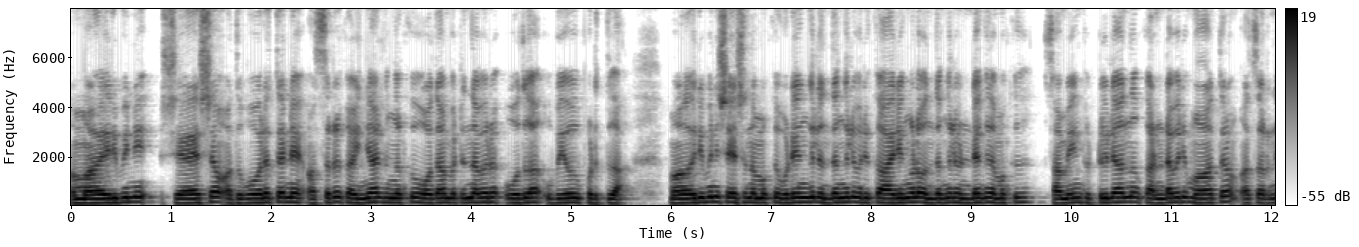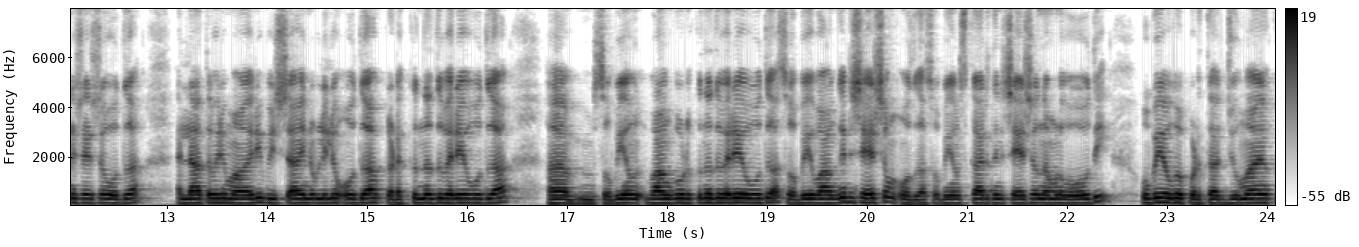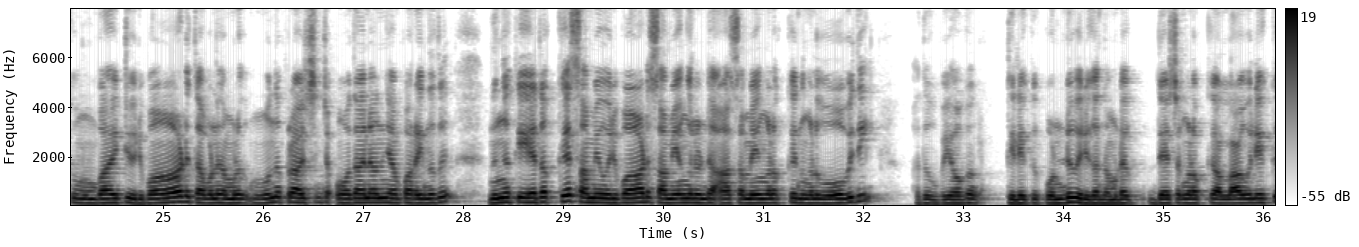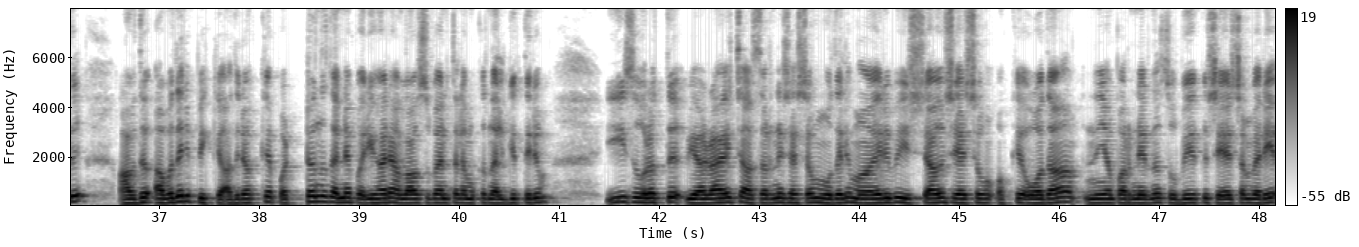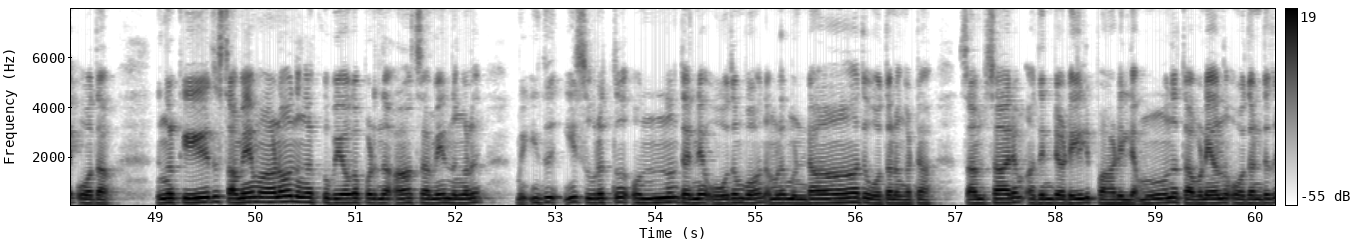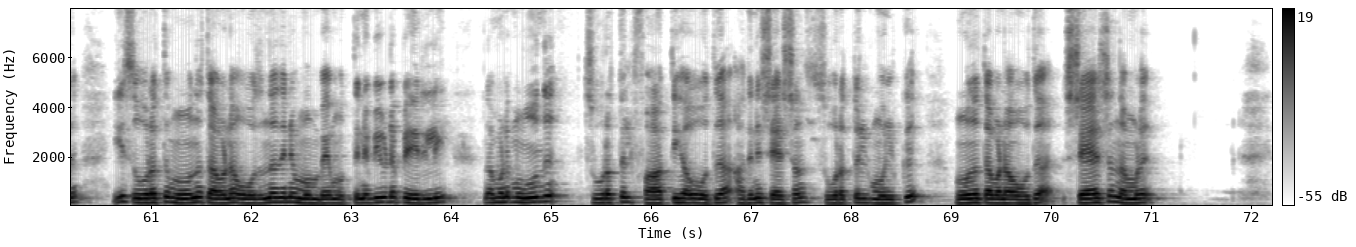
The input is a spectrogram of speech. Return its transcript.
മരുവിന് ശേഷം അതുപോലെ തന്നെ അസർ കഴിഞ്ഞാൽ നിങ്ങൾക്ക് ഓതാൻ പറ്റുന്നവർ ഓതുക ഉപയോഗപ്പെടുത്തുക. മകരിവിന് ശേഷം നമുക്ക് എവിടെയെങ്കിലും എന്തെങ്കിലും ഒരു കാര്യങ്ങളോ എന്തെങ്കിലും ഉണ്ടെങ്കിൽ നമുക്ക് സമയം കിട്ടില്ല എന്ന് കണ്ടവർ മാത്രം അസറിന് ശേഷം ഓതുക. അല്ലാത്തവർ മാരി വിഷാവിന്റെ ഉള്ളിൽ ഓതുക കിടക്കുന്നത് വരെ ഓതുക സ്വഭയം വാങ്ക് കൊടുക്കുന്നത് വരെ ഓതുക സ്വഭയ വാങ്കിന് ശേഷം ഓതുക. സ്വഭയ നമസ്കാരത്തിന് ശേഷം നമ്മൾ ഓതി ഉപയോഗപ്പെടുത്തുക ജുമാക്ക് മുമ്പായിട്ട് ഒരുപാട് തവണ നമ്മൾ മൂന്ന് പ്രാവശ്യം ഓതാനാണെന്ന് ഞാൻ പറയുന്നത്. നിങ്ങൾക്ക് ഏതൊക്കെ സമയം ഒരുപാട് സമയങ്ങളുണ്ട് ആ സമയങ്ങളൊക്കെ നിങ്ങൾ ഓതി അത് ഉപയോഗത്തിലേക്ക് കൊണ്ടുവരിക. നമ്മുടെ ഉദ്ദേശങ്ങളൊക്കെ അള്ളാഹുവിലേക്ക് അവത അവതരിപ്പിക്കുക. അതിനൊക്കെ പെട്ടെന്ന് തന്നെ പരിഹാരം അള്ളാഹു സുബാനത്തിൽ നമുക്ക് നൽകിത്തരും. ഈ സൂറത്ത് വ്യാഴാഴ്ച അസറിന് ശേഷം മുതൽ മാരുവി ഇഷാവ് ശേഷവും ഒക്കെ ഓതാം എന്ന് ഞാൻ പറഞ്ഞിരുന്ന. സുബയ്ക്ക് ശേഷം വരെ ഓതാം. നിങ്ങൾക്ക് ഏത് സമയമാണോ നിങ്ങൾക്ക് ഉപയോഗപ്പെടുന്ന ആ സമയം നിങ്ങൾ ഇത് ഈ സൂറത്ത് ഒന്നും തന്നെ ഓതുമ്പോൾ നമ്മൾ മിണ്ടാതെ ഓതണം കേട്ടോ. സംസാരം അതിന്റെ ഇടയിൽ പാടില്ല. മൂന്ന് തവണയാണ് ഓതേണ്ടത്. ഈ സൂറത്ത് മൂന്ന് തവണ ഓതുന്നതിന് മുമ്പേ മുത്തുനബിയുടെ പേരിൽ നമ്മൾ മൂന്ന് സൂറത്തുൽ ഫാത്തിഹ ഓതുക. അതിനുശേഷം സൂറത്തുൽ മുൽക്ക് മൂന്ന് തവണ ഓതുക. ശേഷം നമ്മൾ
